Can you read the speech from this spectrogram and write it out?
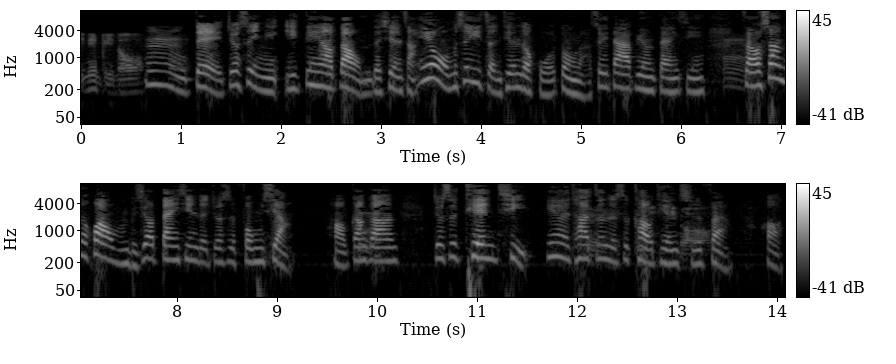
纪念品哦。嗯，对，就是你一定要到我们的现场，因为我们是一整天的活动啦，所以大家不用担心。嗯、早上的话，我们比较担心的就是风向，好，刚刚就是天气，因为它真的是靠天吃饭。好，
